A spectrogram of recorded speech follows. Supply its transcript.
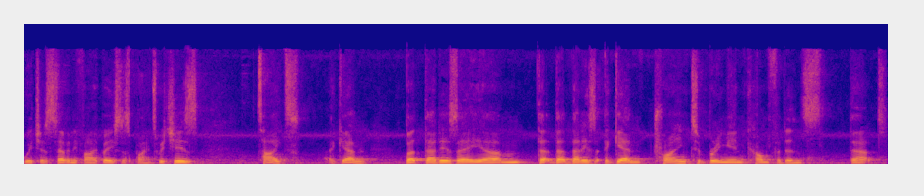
which is 75 basis points, which is tight again, but that is, a, um, that, that, that is again trying to bring in confidence that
